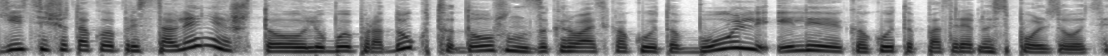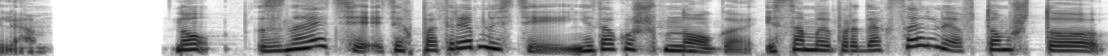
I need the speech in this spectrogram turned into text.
Есть еще такое представление, что любой продукт должен закрывать какую-то боль или какую-то потребность пользователя. Но, знаете, этих потребностей не так уж много. И самое парадоксальное в том, что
